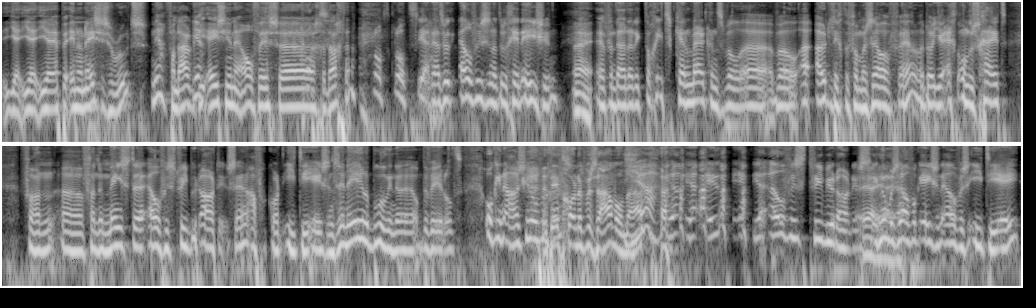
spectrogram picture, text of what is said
je, je, je hebt Indonesische roots. Ja. Vandaar ook Ja. die Asian Elvis eh gedachte. Klopt, klopt. Ja, natuurlijk, Elvis is natuurlijk geen Asian. Nee. En vandaar dat ik toch iets kenmerkends wil, eh, wil u- uitlichten van mezelf. Hè? Waardoor je echt onderscheidt van, eh, van de meeste Elvis tribute artists. Hè? Afgekort ETA's. Er zijn een heleboel in de, op de wereld. Ook in Azië overigens. Het heeft gewoon een verzamelnaam. Ja, ja, ja, E- E- ja, Elvis tribute artist. Ja, ik noem mezelf ook Asian Elvis ETA.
